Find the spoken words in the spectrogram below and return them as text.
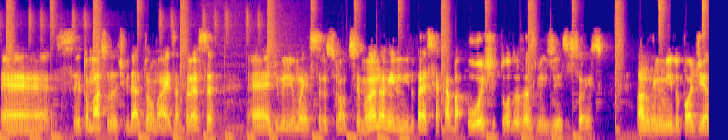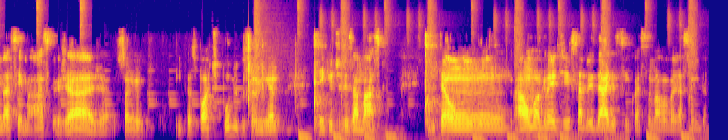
é, retomar suas atividades normais. A França é, diminuiu uma restrição no final de semana, o Reino Unido parece que acaba hoje todas as restrições. Lá no Reino Unido pode andar sem máscara já, já só em, em transporte público, se não me engano, tem que utilizar máscara. Então há uma grande instabilidade assim com essa nova variação dela.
